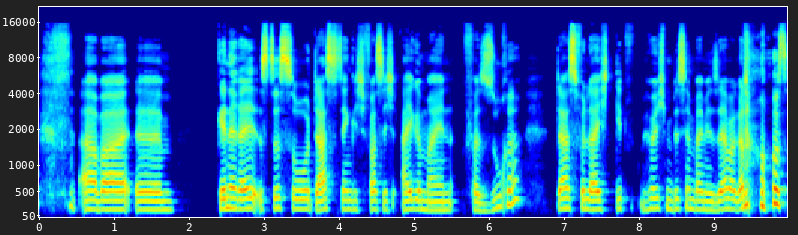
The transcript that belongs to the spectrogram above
Aber ähm, generell ist das so das, denke ich, was ich allgemein versuche. Das vielleicht geht, höre ich ein bisschen bei mir selber gerade aus,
